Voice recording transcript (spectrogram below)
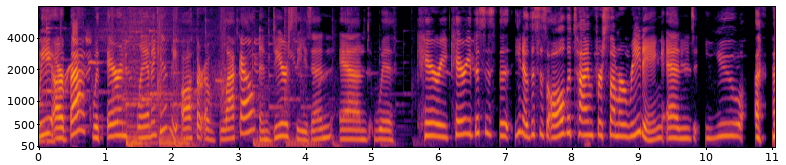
We are back with Erin Flanagan, the author of Blackout and Deer Season, and with Carrie. Carrie, this is the, you know, this is all the time for summer reading, and you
